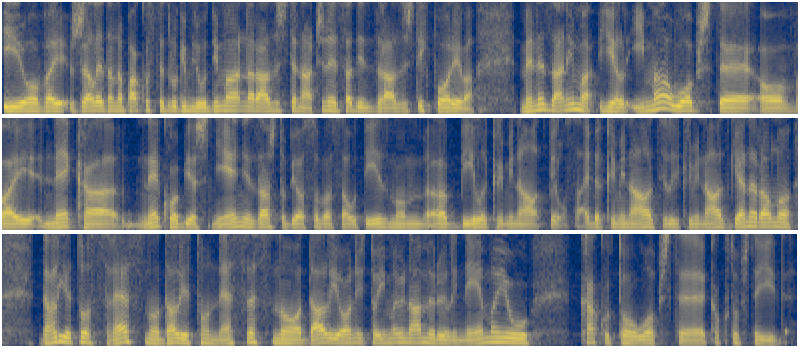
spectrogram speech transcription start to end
i ovaj, žele da napakoste drugim ljudima na različite načine sad iz različitih poriva. Mene zanima, jel ima uopšte ovaj, neka, neko objašnjenje zašto bi osoba sa autizmom a, bila kriminalac, bilo cyber kriminalac ili kriminalac generalno, da li je to svesno, da li je to nesvesno, da li oni to imaju nameru ili nemaju, kako to uopšte, kako to uopšte ide?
